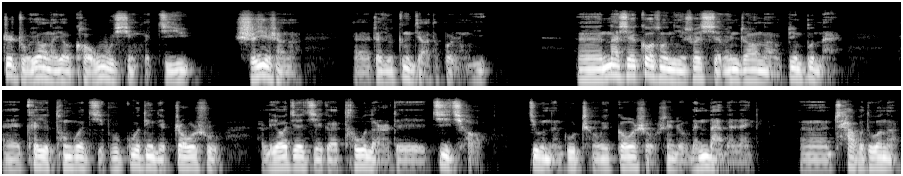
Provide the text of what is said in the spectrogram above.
这主要呢要靠悟性和机遇。实际上呢，呃，这就更加的不容易。嗯，那些告诉你说写文章呢并不难，呃，可以通过几步固定的招数，了解几个偷懒的技巧，就能够成为高手甚至文胆的人。嗯，差不多呢。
